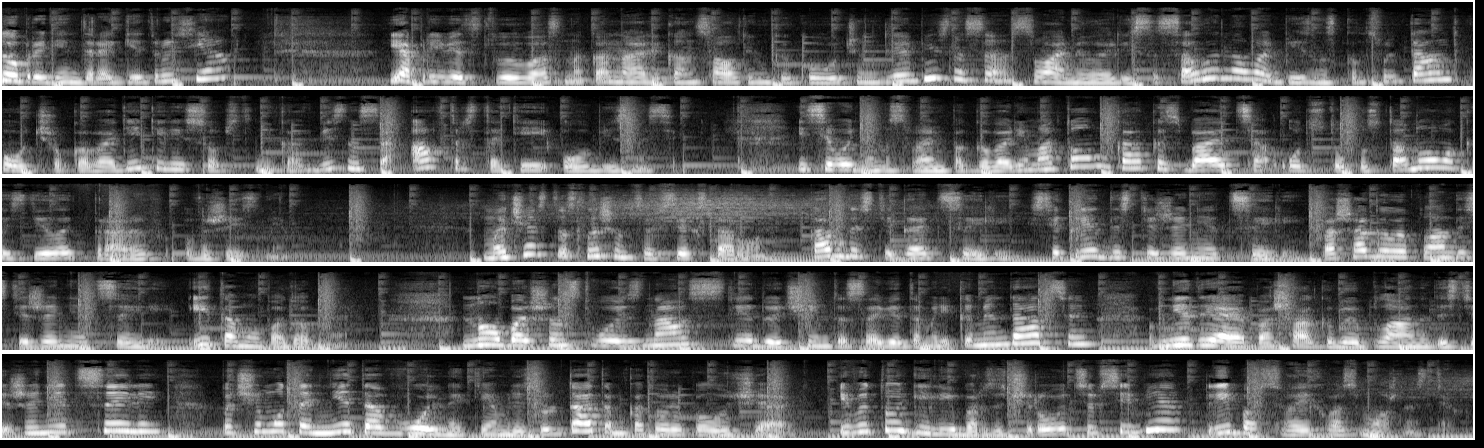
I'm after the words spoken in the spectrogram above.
Добрый день, дорогие друзья! Я приветствую вас на канале «Консалтинг и коучинг для бизнеса». С вами Лариса Солынова, бизнес-консультант, коуч руководителей, собственников бизнеса, автор статей о бизнесе. И сегодня мы с вами поговорим о том, как избавиться от стоп-установок и сделать прорыв в жизни. Мы часто слышим со всех сторон, как достигать целей, секрет достижения целей, пошаговый план достижения целей и тому подобное. Но большинство из нас, следуя чьим-то советам и рекомендациям, внедряя пошаговые планы достижения целей, почему-то недовольны тем результатом, который получают, и в итоге либо разочаровываются в себе, либо в своих возможностях.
